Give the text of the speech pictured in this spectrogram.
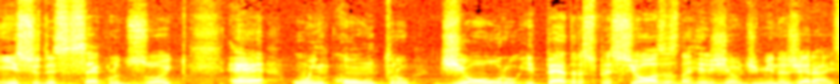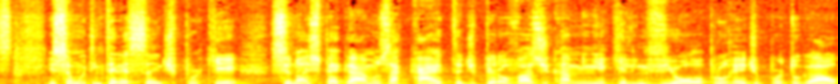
início desse século XVIII é o encontro de ouro e pedras preciosas na região de Minas Gerais. Isso é muito interessante porque se nós pegarmos a carta de Pero Vaz de Caminha que ele enviou para o rei de Portugal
